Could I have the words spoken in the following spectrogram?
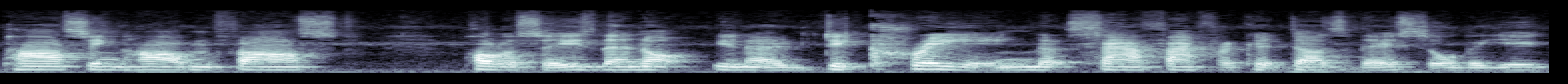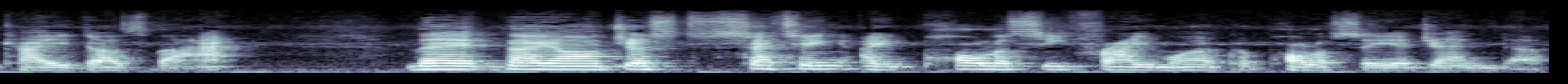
passing hard and fast policies. They're not, you know, decreeing that South Africa does this or the UK does that. They they are just setting a policy framework, a policy agenda.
